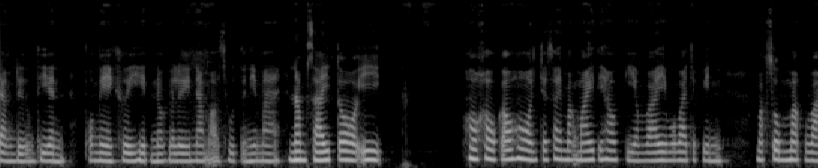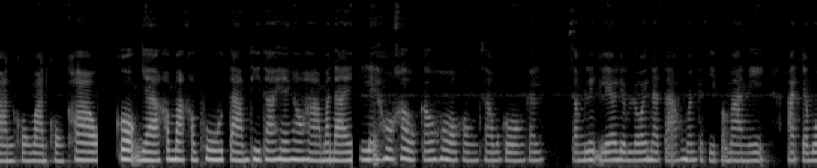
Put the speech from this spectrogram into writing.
ดังเดิมเที่อัน พ่อแม่เคยเฮ็ดเนาะก็เลยนำเอาสูตรตัวนี้มานำใช้ต่ออีกห่อข้าวเก้าห่อจะใส่หมักไม้ที่เฮาเตรียมไว้บ่ว่าจะเป็นหมักส้มหมักหวานของหวานของข้าวกอกยาขมักขพูตามที่ท่าแห้งเฮาหามาได้และห่อข้าวเก้าห่อของชาวมะกองก็สำเร็จแล้วเรียบร้อยหน้าตาของมันก็สิประมาณนี้ อาจจะบ่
